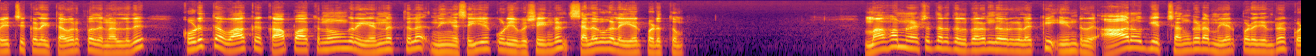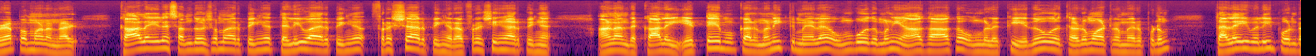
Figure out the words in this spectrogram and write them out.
பேச்சுக்களை தவிர்ப்பது நல்லது. கொடுத்த வாக்கை காப்பாற்றணுங்கிற எண்ணத்தில் நீங்கள் செய்யக்கூடிய விஷயங்கள் செலவுகளை ஏற்படுத்தும். மகம் நட்சத்திரத்தில் பிறந்தவர்களுக்கு இன்று ஆரோக்கிய சங்கடம் ஏற்படுகின்ற குழப்பமான நாள். காலையில் சந்தோஷமாக இருப்பீங்க தெளிவாக இருப்பீங்க ஃப்ரெஷ்ஷாக இருப்பீங்க ரெஃப்ரெஷிங்காக இருப்பீங்க. ஆனால் அந்த காலை எட்டே முக்கால் மணிக்கு மேலே ஒம்பது மணி ஆக ஆக உங்களுக்கு ஏதோ ஒரு தடுமாற்றம் ஏற்படும். தலைவலி போன்ற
